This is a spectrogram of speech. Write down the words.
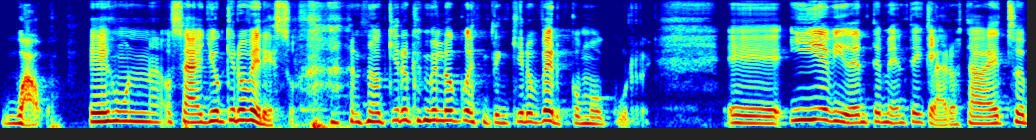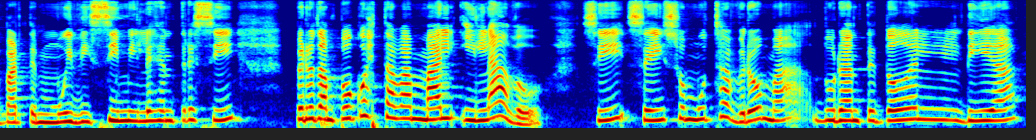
wow, es una, o sea, yo quiero ver eso, no quiero que me lo cuenten, quiero ver cómo ocurre. y evidentemente, claro, estaba hecho de partes muy disímiles entre sí, pero tampoco estaba mal hilado, ¿sí? Se hizo mucha broma durante todo el día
